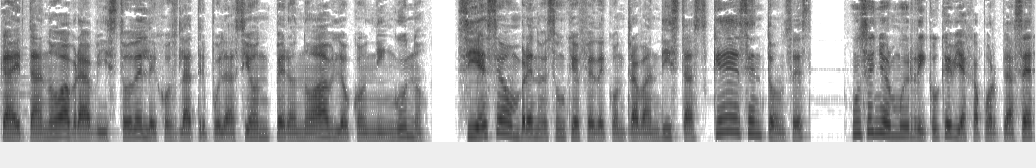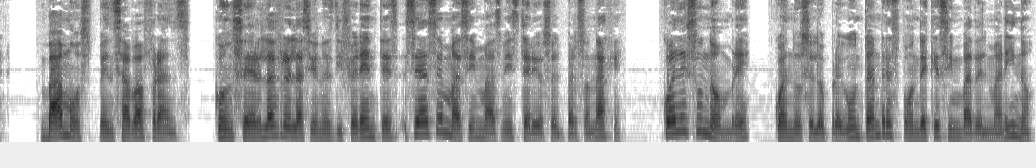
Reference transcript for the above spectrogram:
Gaetano habrá visto de lejos la tripulación, pero no habló con ninguno. Si ese hombre no es un jefe de contrabandistas, ¿qué es entonces? Un señor muy rico que viaja por placer. Vamos, pensaba Franz. Con ser las relaciones diferentes, se hace más y más misterioso el personaje. ¿Cuál es su nombre? Cuando se lo preguntan responde que Simba del Marino,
